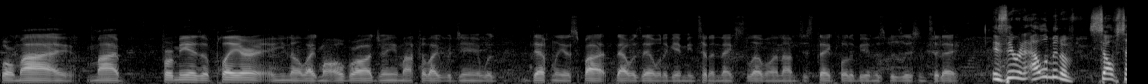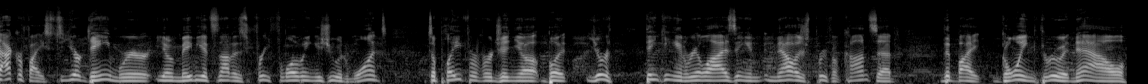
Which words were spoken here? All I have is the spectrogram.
for my my for me as a player and you know like my overall dream, I feel like Virginia was definitely a spot that was able to get me to the next level, and I'm just thankful to be in this position today. Is there an element of self-sacrifice to your game where you know maybe it's not as free-flowing as you would want to play for Virginia, but you're thinking and realizing, and now there's proof of concept that by going through it now,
